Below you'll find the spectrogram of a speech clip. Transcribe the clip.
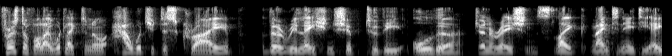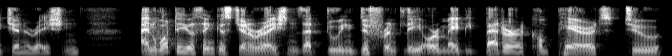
first of all, I would like to know how would you describe the relationship to the older generations, like 1988 generation, and what do you think is Generation Z doing differently or maybe better compared to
